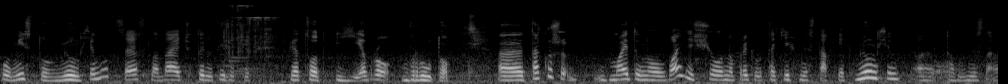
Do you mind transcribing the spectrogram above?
по місту Мюнхену це складає 4500 євро бруто. Е, Також майте на увазі, що, наприклад, в таких містах, як Мюнхен, е, там не знаю,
